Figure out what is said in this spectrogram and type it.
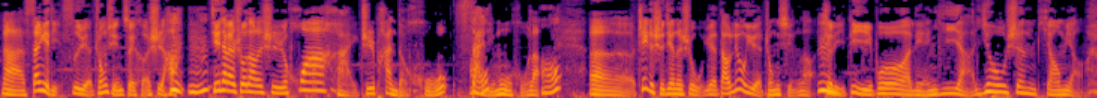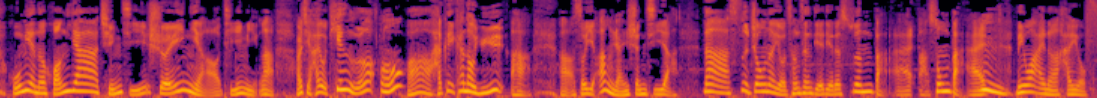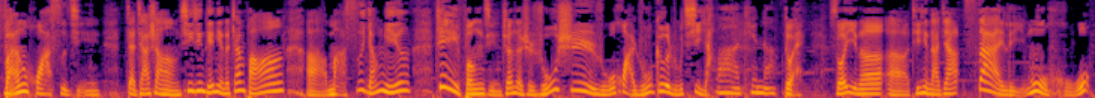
那三月底四月中旬最合适哈。嗯嗯。接下来说到的是花海之畔的湖赛里木湖了。哦。呃，这个时间呢是五月到六月中旬了，嗯、这里碧波涟漪呀、啊，幽深缥缈，湖面呢黄鸭群集，水鸟啼鸣啊，而且还有天鹅哦啊，还可以看到鱼啊啊，所以盎然生机啊。那四周呢有层层叠叠的松柏啊，松柏，嗯，另外呢还有繁花似锦，再加上星星点点的毡房啊，马嘶扬鸣，这风景真的是如诗如画，如歌如泣呀！哇，天哪！对，所以呢，呃，提醒大家赛里木湖。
